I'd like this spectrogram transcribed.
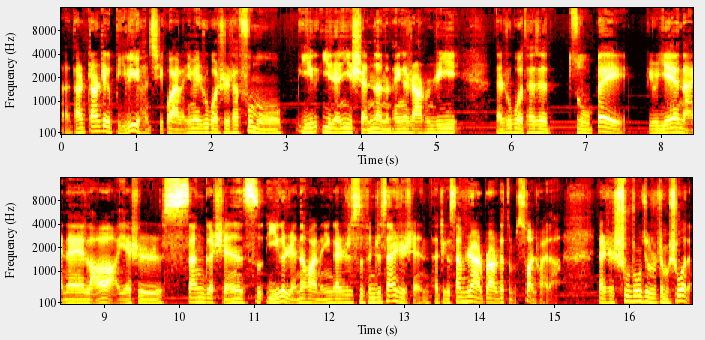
呃，当然，当然这个比例很奇怪了，因为如果是他父母一一人一神呢，那他应该是二分之一。但如果他的祖辈，比如爷爷奶奶、姥姥姥爷是三个神，四一个人的话呢，应该是四分之三是神。他这个三分之二不知道他怎么算出来的啊，但是书中就是这么说的。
